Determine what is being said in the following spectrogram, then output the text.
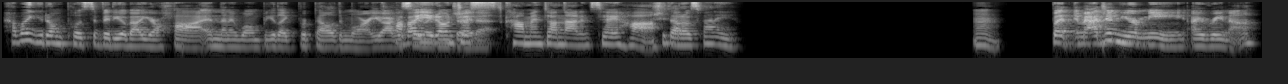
how about you don't post a video about your ha and then it won't be like propelled more you How obviously about you like, don't enjoyed just comment on that and say ha? she thought it was funny Mm. But imagine you're me, Irina.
